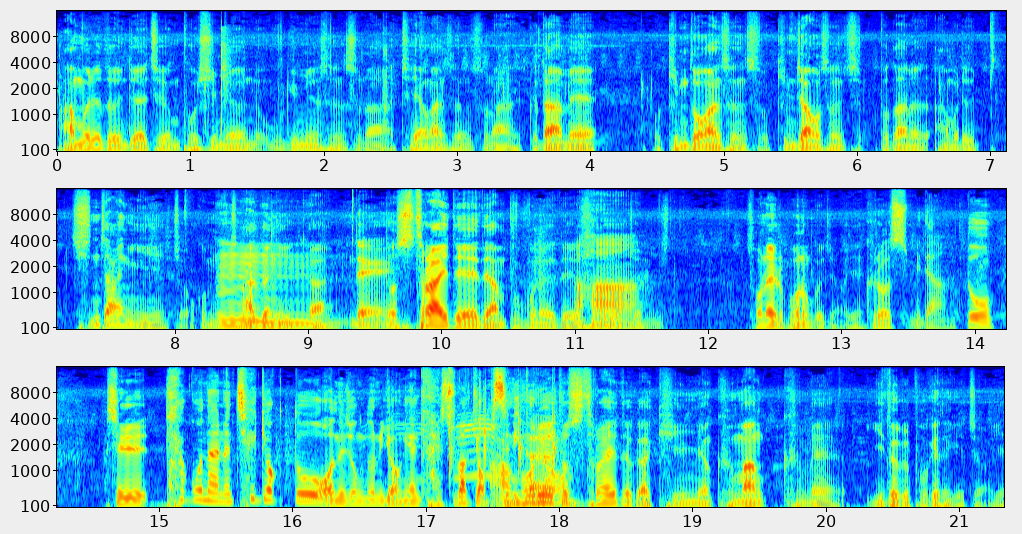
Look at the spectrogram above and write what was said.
아무래도 이제 지금 보시면 유규민 선수나 최영환 선수나 그 다음에 뭐 김동환 선수, 김장호 선수보다는 아무래도 신장이 조금 작으니까 네. 또 스트라이드에 대한 부분에 대해서. 좀 손해를 보는 거죠. 예. 그렇습니다. 또 사실 타고나는 체격도 어느 정도는 영향이 갈 수밖에 없으니까요. 아무래도 스트라이드가 길면 그만큼의 이득을 보게 되겠죠. 예.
